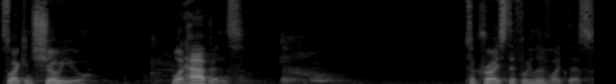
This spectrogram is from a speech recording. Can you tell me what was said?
so I can show you what happens to Christ if we live like this.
